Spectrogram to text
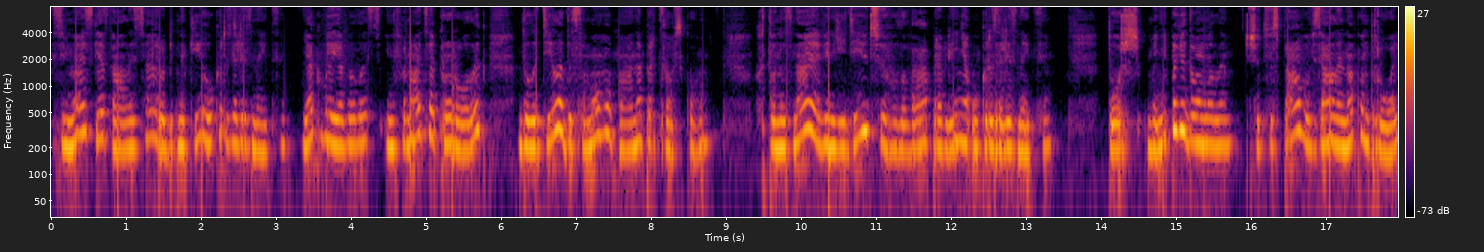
Зі мною зв'язалися робітники Укрзалізниці. Як виявилось, інформація про ролик долетіла до самого пана Перцовського. Хто не знає, він є діючий голова правління Укрзалізниці. Тож мені повідомили, що цю справу взяли на контроль.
